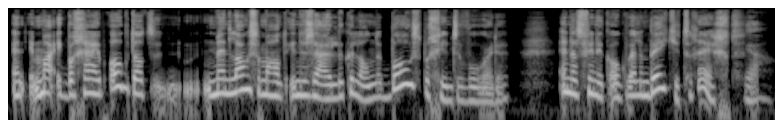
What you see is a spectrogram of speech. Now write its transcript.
En, maar ik begrijp ook dat men langzamerhand in de zuidelijke landen boos begint te worden. En dat vind ik ook wel een beetje terecht. Ja.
